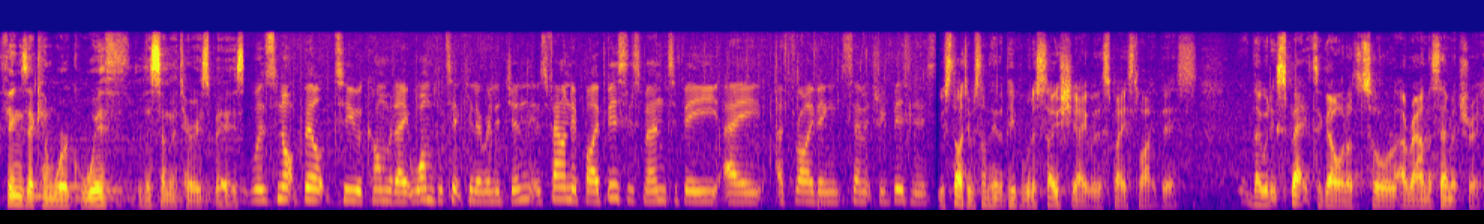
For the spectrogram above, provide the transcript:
things that can work with the cemetery space. It was not built to accommodate one particular religion. It was founded by businessmen to be a, a thriving cemetery business. We started with something that people would associate with a space like this. They would expect to go on a tour around the cemetery,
